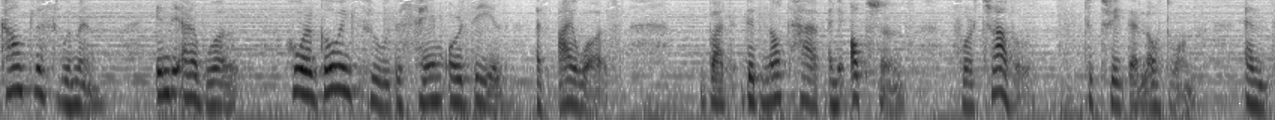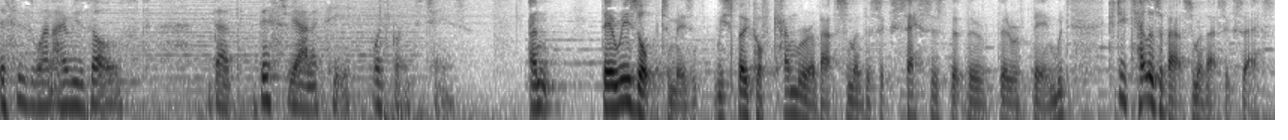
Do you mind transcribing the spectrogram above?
countless women in the Arab world who were going through the same ordeal as I was, but did not have any options for travel to treat their loved ones. And this is when I resolved that this reality was going to change. And there is optimism. We spoke off camera about some of the successes that there, there have been. Would, could you tell us about some of that success?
